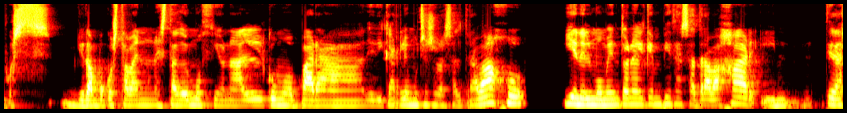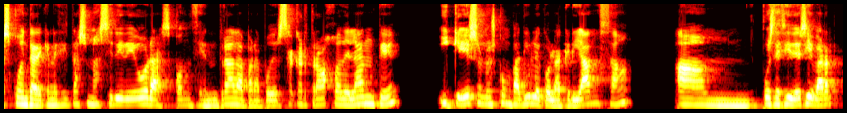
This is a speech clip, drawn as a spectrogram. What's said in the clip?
pues yo tampoco estaba en un estado emocional como para dedicarle muchas horas al trabajo. Y en el momento en el que empiezas a trabajar y te das cuenta de que necesitas una serie de horas concentrada para poder sacar trabajo adelante y que eso no es compatible con la crianza, pues decides llevar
